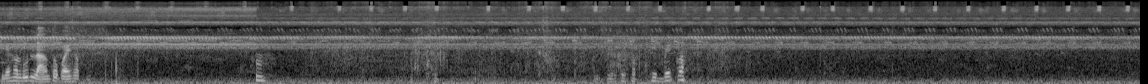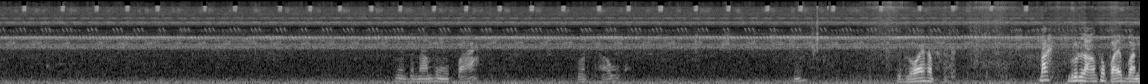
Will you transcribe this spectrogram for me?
เดี๋ยวเขาลุ้นหลังต่อไปครับเดี๋ยวครับเก็บเบ็ดก่อนนี่เป็นน้ำแห้งฟ้าตัวเท้าเรียบร้อยครับมารุ่นหลังต่อไปบัน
